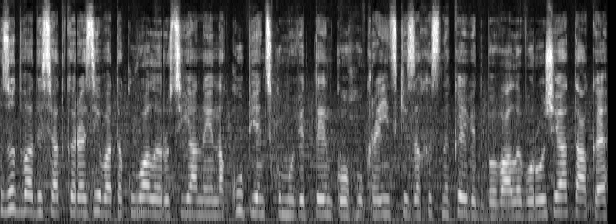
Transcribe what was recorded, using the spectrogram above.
Зо два десятки разів атакували росіяни і на Куп'янському відтинку. Українські захисники відбивали ворожі атаки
